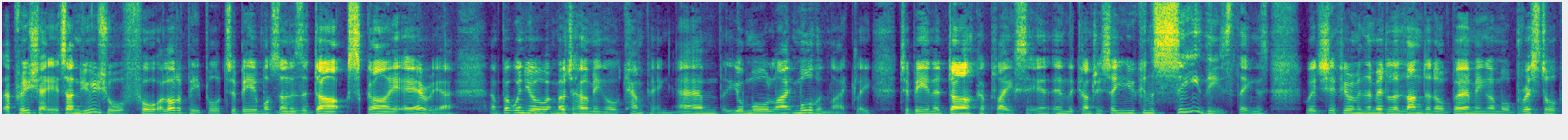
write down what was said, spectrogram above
appreciate it's unusual for a lot of people to be in what's known as a dark sky area. Uh, But when you're motorhoming or camping, um, you're more like more than likely to be in a darker place in, in the country, so you can see these things. Which, if you're in the middle of London or Birmingham or Bristol,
